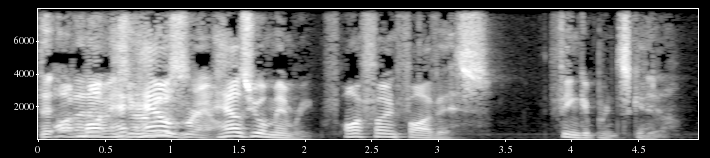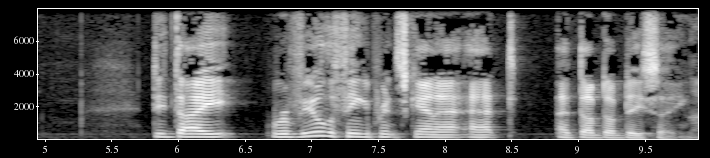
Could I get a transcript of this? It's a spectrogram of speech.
The- My- how's, how's your memory? iPhone 5S fingerprint scanner. Did they reveal the fingerprint scanner at at WWDC? No.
